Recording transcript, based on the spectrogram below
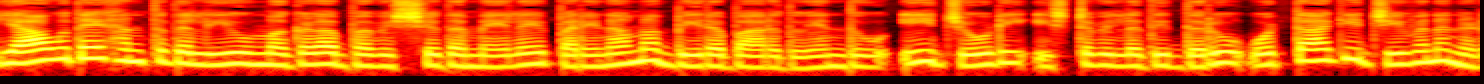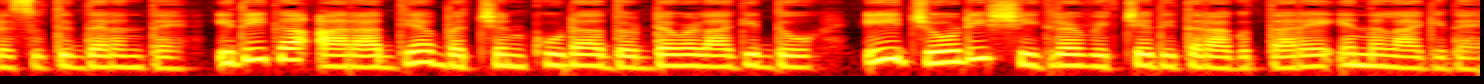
ಯಾವುದೇ ಹಂತದಲ್ಲಿಯೂ ಮಗಳ ಭವಿಷ್ಯದ ಮೇಲೆ ಪರಿಣಾಮ ಬೀರಬಾರದು ಎಂದು ಈ ಜೋಡಿ ಇಷ್ಟವಿಲ್ಲದಿದ್ದರೂ ಒಟ್ಟಾಗಿ ಜೀವನ ನಡೆಸುತ್ತಿದ್ದರಂತೆ. ಇದೀಗ ಆರಾಧ್ಯ ಬಚ್ಚನ್ ಕೂಡ ದೊಡ್ಡವಳಾಗಿದ್ದು, ಈ ಜೋಡಿ ಶೀಘ್ರ ವಿಚ್ಛೇದಿತರಾಗುತ್ತಾರೆ ಎನ್ನಲಾಗಿದೆ.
